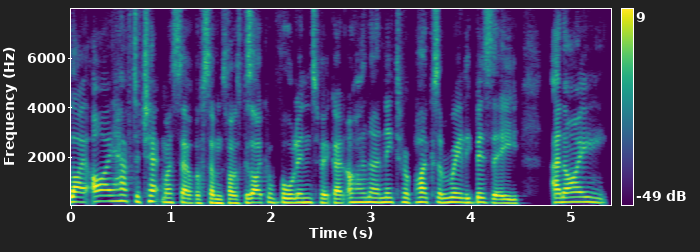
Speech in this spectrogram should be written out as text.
like I have to check myself sometimes because I can fall into it going, oh no, I need to reply because I'm really busy. And I,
